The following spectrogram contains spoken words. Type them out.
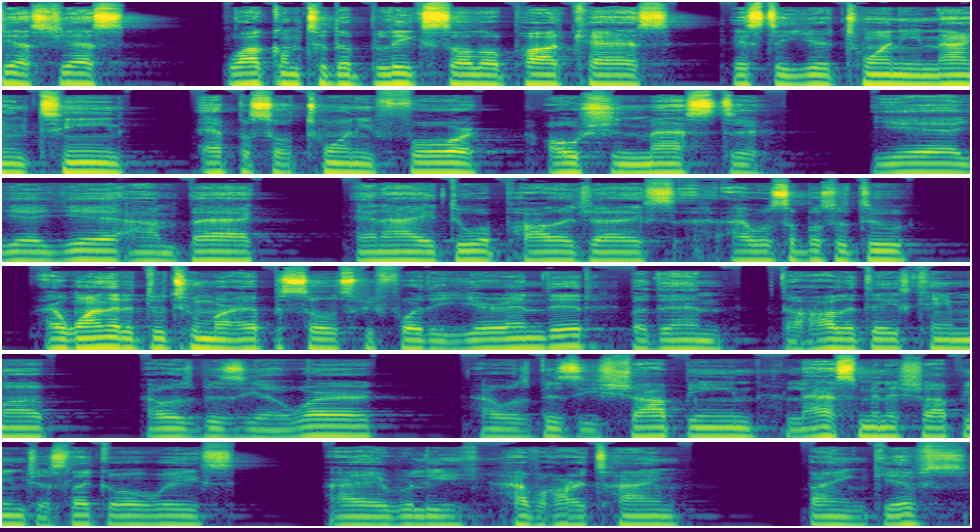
Yes, yes. Welcome to the Bleak Solo Podcast. It's the year 2019, episode 24, Ocean Master. Yeah, yeah, yeah, I'm back. And I do apologize. I was supposed to do, I wanted to do two more episodes before the year ended, but then the holidays came up. I was busy at work. I was busy shopping, last minute shopping, just like always. I really have a hard time buying gifts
